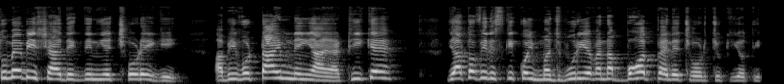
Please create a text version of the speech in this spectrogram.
तुम्हें भी शायद एक दिन ये छोड़ेगी। अभी वो टाइम नहीं आया, ठीक है? या तो फिर इसकी कोई मजबूरी है, वरना बहुत पहले छोड़ चुकी होती।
